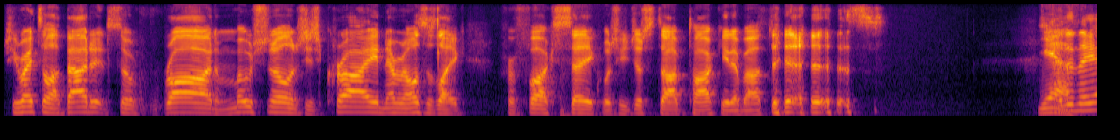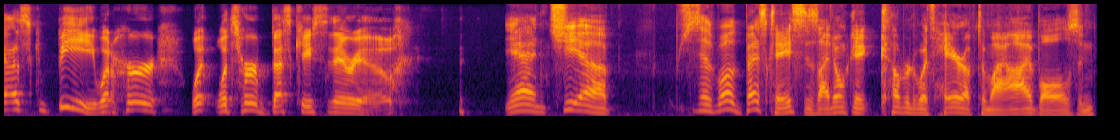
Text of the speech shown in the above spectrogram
she writes all about it. It's so raw and emotional and she's crying and everyone else is like, for fuck's sake, will she just stop talking about this? Yeah. And then they ask B what her what what's her best case scenario. Yeah, and she uh she says, Well the best case is I don't get covered with hair up to my eyeballs and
